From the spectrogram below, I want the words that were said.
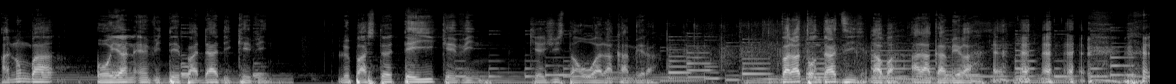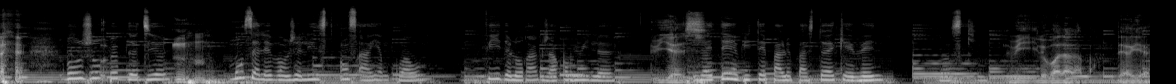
Anungba Oriane, invité par Daddy Kevin. Le pasteur Tei Kevin, qui est juste en haut à la caméra. Voilà ton daddy là-bas, à la caméra. Bonjour peuple de Dieu. Mhm. Moi c'est l'évangéliste Hans Ariam Kwao, fille de l'oracle Jacob Wheeler. Yes. J'ai été invité par le pasteur Kevin Donski. Oui, le voilà là-bas, derrière.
